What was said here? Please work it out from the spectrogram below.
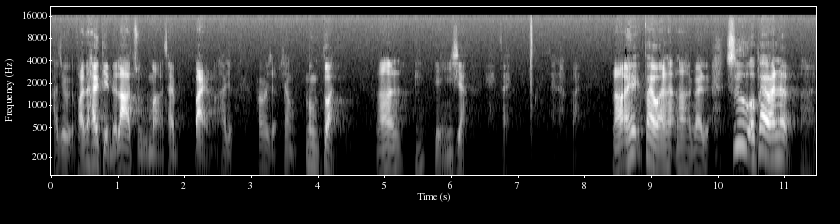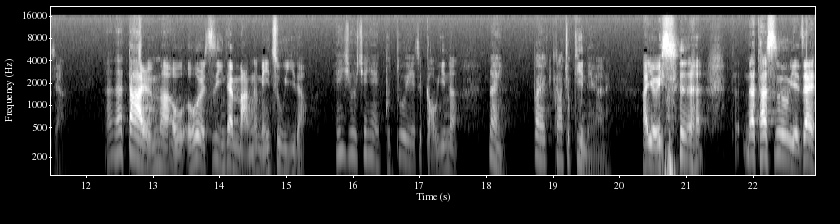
他就反正还点着蜡烛嘛，才拜嘛，他就他会想像弄断，然后哎点一下，再再来拜，然后哎拜完了，然后很快就师傅我拜完了啊这样。啊，那大人嘛，偶偶尔自己在忙啊，没注意到。哎，就现在不对，这搞音呢。那你拜刚就进来啊？还有一次呢，那他师傅也在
